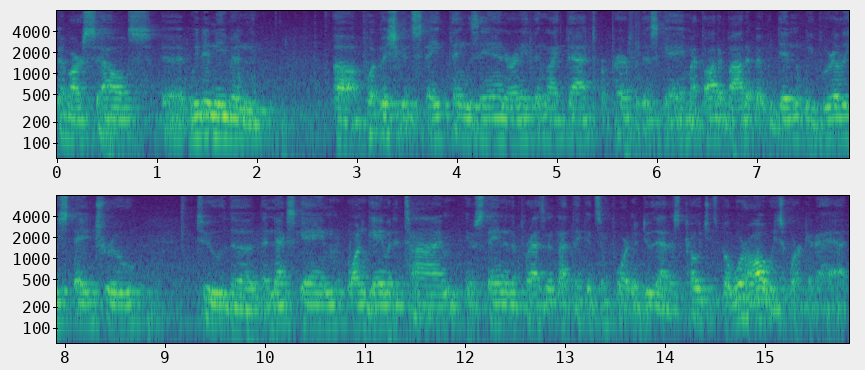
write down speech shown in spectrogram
of ourselves. Uh, We didn't even uh, put Michigan State things in or anything like that to prepare for this game. I thought about it, but we didn't. We've really stayed true to the, the next game, one game at a time, you know, staying in the present. And I think it's important to do that as coaches, but we're always working ahead.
